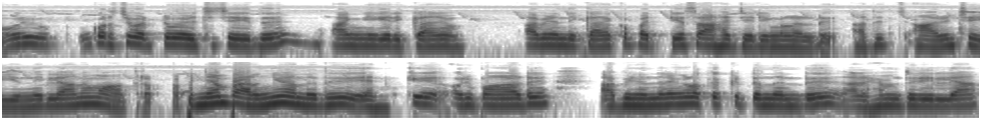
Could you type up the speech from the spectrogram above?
ഒരു കുറച്ച് വെട്ടുവീഴ്ച ചെയ്ത് അംഗീകരിക്കാനും അഭിനന്ദിക്കാനൊക്കെ പറ്റിയ സാഹചര്യങ്ങളുണ്ട്. അത് ആരും ചെയ്യുന്നില്ല എന്ന് മാത്രം. അപ്പം ഞാൻ പറഞ്ഞു വന്നത് എനിക്ക് ഒരുപാട് അഭിനന്ദനങ്ങളൊക്കെ കിട്ടുന്നുണ്ട്. അലഹമില്ല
